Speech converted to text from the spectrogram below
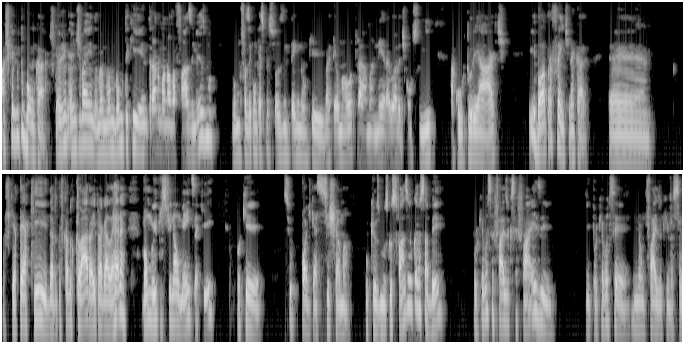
Acho que é muito bom, cara. Acho que a gente, a gente vai, vamos, vamos ter que entrar numa nova fase mesmo. Vamos fazer com que as pessoas entendam que vai ter uma outra maneira agora de consumir a cultura e a arte. E bola para frente, né, cara? É... Acho que até aqui deve ter ficado claro aí pra galera. Vamos ir pros finalmente aqui, porque se o podcast se chama O que os músicos fazem, eu quero saber por que você faz o que você faz e, e por que você não faz o que você.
